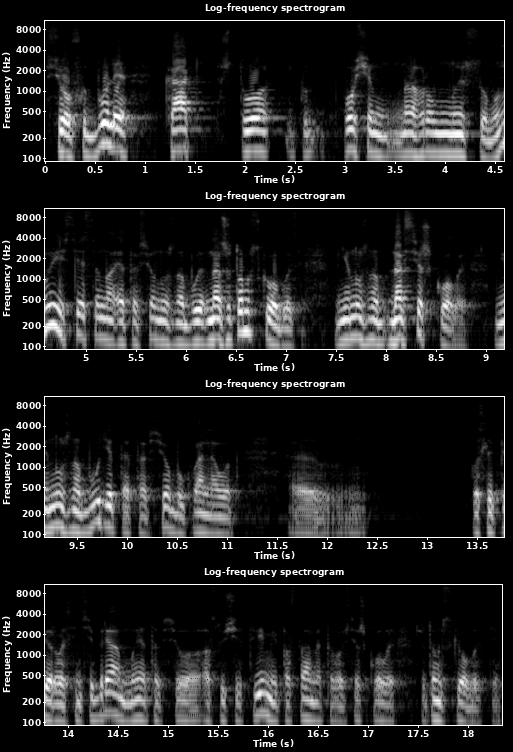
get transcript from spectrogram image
все о футболе, как, что, в общем, на огромную сумму. Ну естественно, это все нужно будет, на Житомирскую область, мне нужно, на все школы, мне нужно будет это все буквально вот э, после 1 сентября мы это все осуществим и поставим это во все школы Житомирской области.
